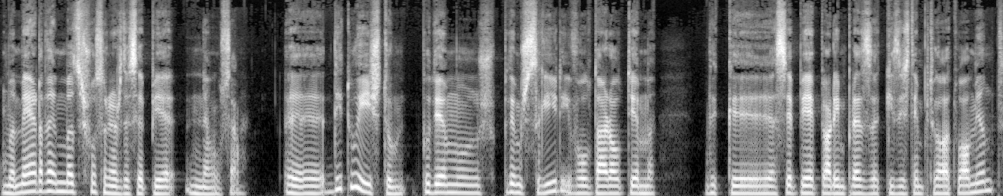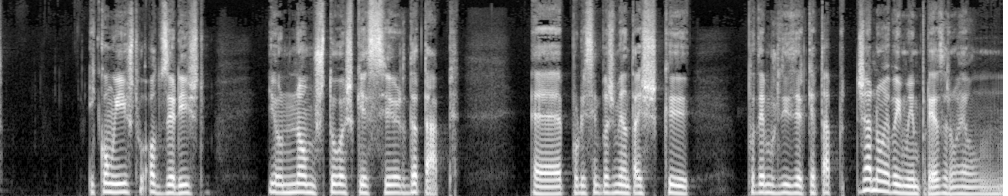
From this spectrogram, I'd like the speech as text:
uma merda, mas os funcionários da CP não são. Uh, dito isto, podemos, podemos seguir e voltar ao tema de que a CP é a pior empresa que existe em Portugal atualmente. E com isto, ao dizer isto, eu não me estou a esquecer da TAP. Uh, por simplesmente acho que podemos dizer que a TAP já não é bem uma empresa, não é um,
